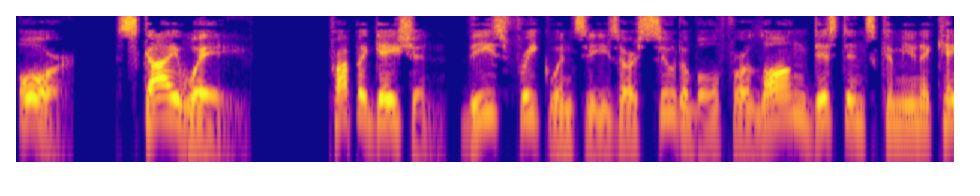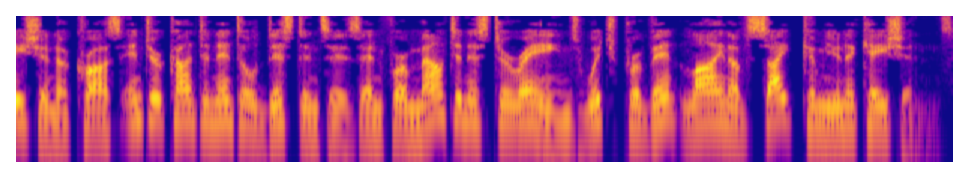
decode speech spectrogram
or skywave propagation. These frequencies are suitable for long-distance communication across intercontinental distances and for mountainous terrains which prevent line-of-sight communications.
